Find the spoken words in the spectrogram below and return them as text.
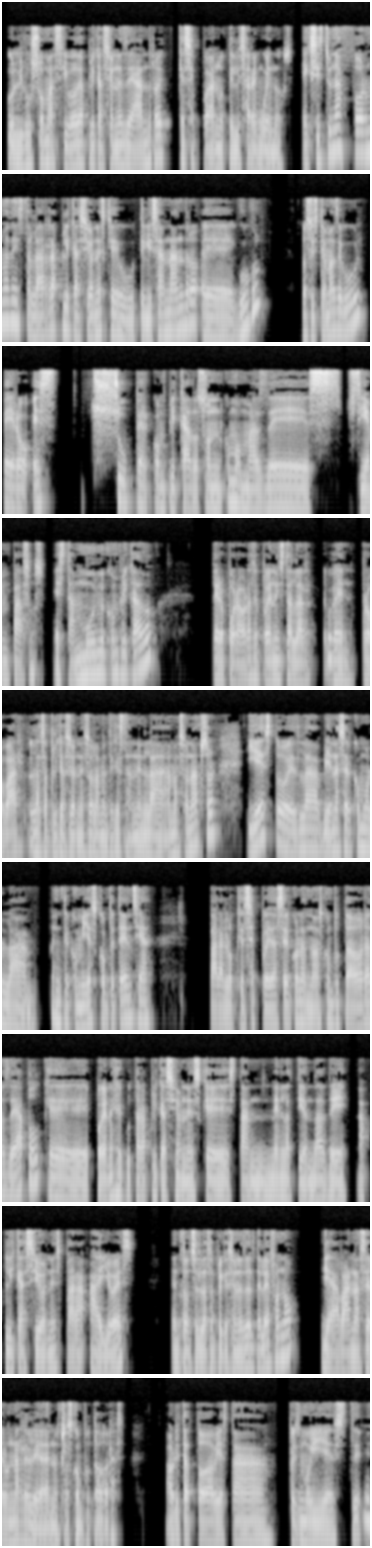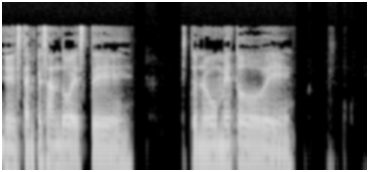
el uso masivo de aplicaciones de Android que se puedan utilizar en Windows. Existe una forma de instalar aplicaciones que utilizan Android, eh, Google, los sistemas de Google, pero es súper complicado. Son como más de 100 pasos. Está muy, muy complicado pero por ahora se pueden instalar, en probar las aplicaciones solamente que están en la Amazon App Store. Y esto es la, viene a ser como la, entre comillas, competencia para lo que se puede hacer con las nuevas computadoras de Apple que pueden ejecutar aplicaciones que están en la tienda de aplicaciones para iOS. Entonces las aplicaciones del teléfono ya van a ser una realidad en nuestras computadoras. Ahorita todavía está pues muy este está empezando este este nuevo método de,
